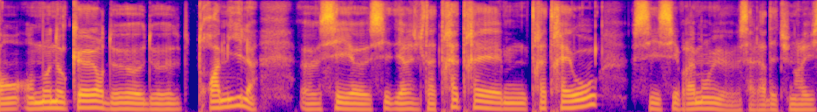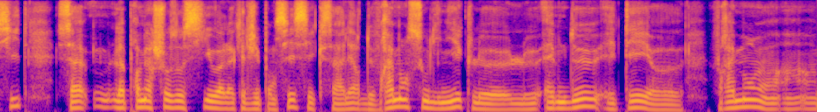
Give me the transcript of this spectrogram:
en, en monocœur de, de 3 000. c'est des résultats très très très très hauts. C'est vraiment, euh, ça a l'air d'être une réussite. La première chose aussi à laquelle j'ai pensé, c'est que ça a l'air de vraiment souligner que le, M2 était euh, vraiment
